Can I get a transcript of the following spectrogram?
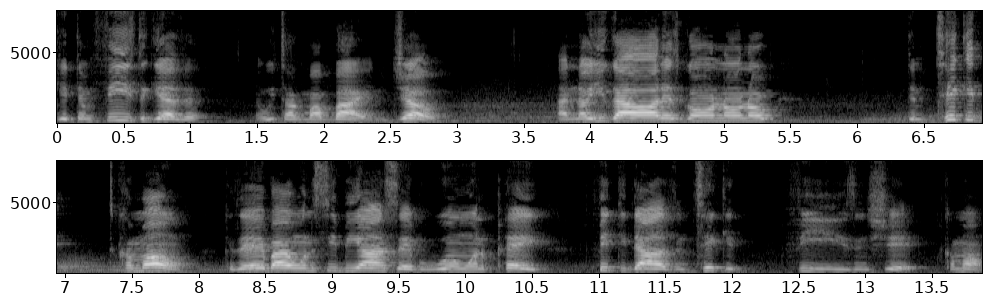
get them fees together, and we talking about buying. Joe, I know you got all this going on over them ticket. Come on, cause everybody want to see Beyonce, but we don't want to pay fifty dollars in ticket fees and shit. Come on,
